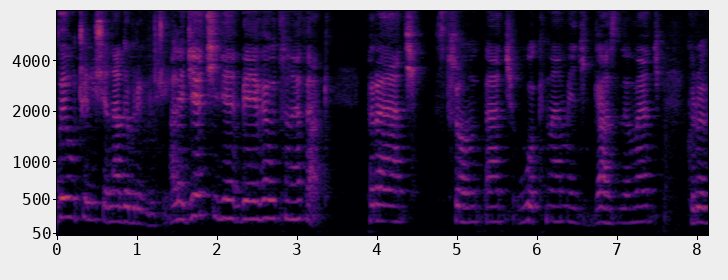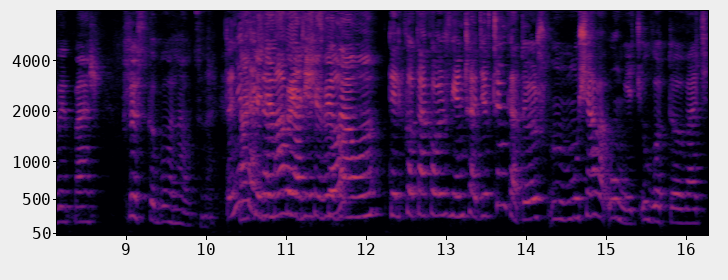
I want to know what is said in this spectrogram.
wyuczyli się na dobrych ludzi. Ale dzieci wie- były wyuczone tak. Prać, sprzątać, okna myć, gazdować, krowy paść, Wszystko było nauczone. To nie Takie tak, że dziecko małe jak się dziecko, wydało, tylko taka już większa dziewczynka, to już musiała umieć ugotować.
